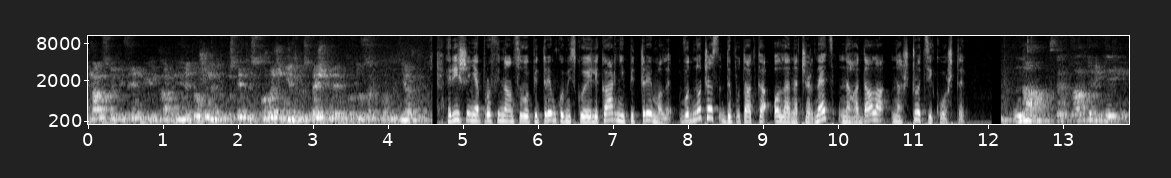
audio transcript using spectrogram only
фінансової підтримки лікарні для того, щоб не допустити скорочення і забезпечення виплату зарплати. Дякую. Рішення про фінансову підтримку міської лікарні підтримали. Водночас депутатка Олена Чернець нагадала, на що ці кошти. на зарплату лікарів,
